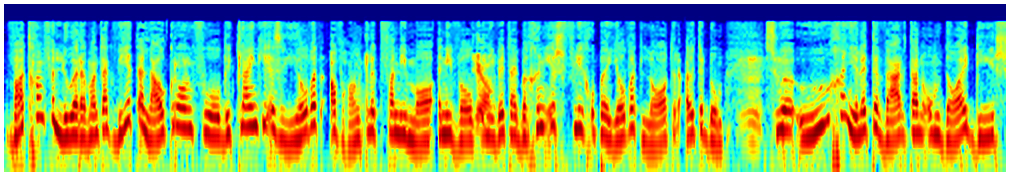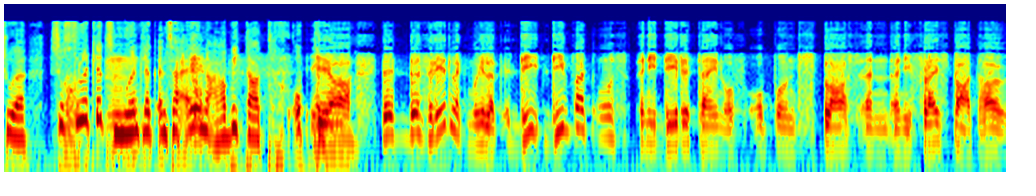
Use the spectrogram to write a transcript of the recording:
Wat gaan verlore want ek weet 'n lelkraan voel, die kleintjie is heelwat afhanklik van die ma in die wild ja. en jy weet hy begin eers vlieg op 'n heelwat later ouderdom. Mm. So hoe gaan julle te werk dan om daai dier so so grootliks mm. moontlik in sy eie habitat op te Ja, dit dis redelik moeilik. Die die wat ons in die dieretuin of op ons plaas in in die Vrystaat hou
